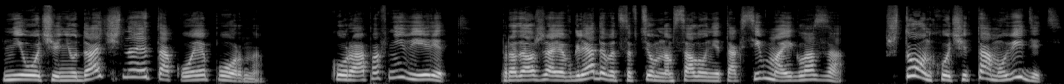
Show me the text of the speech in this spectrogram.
Не очень удачное такое порно. Курапов не верит, продолжая вглядываться в темном салоне такси в мои глаза. Что он хочет там увидеть?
